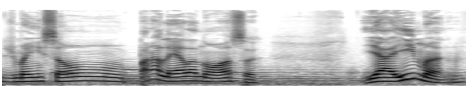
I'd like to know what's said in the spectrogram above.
dimensão paralela nossa. E aí, mano,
